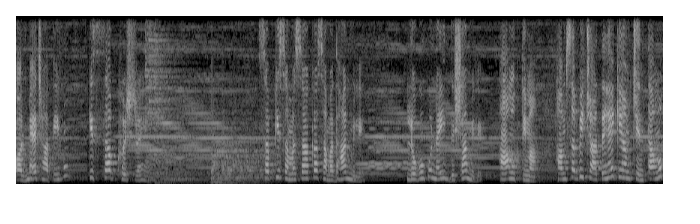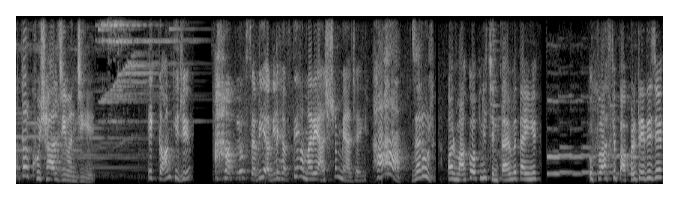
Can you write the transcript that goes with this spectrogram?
और मैं चाहती हूँ कि सब खुश रहें। सबकी समस्या का समाधान मिले लोगों को नई दिशा मिले। हाँ मुक्ति माँ हम सब भी चाहते हैं कि हम चिंता मुक्त और खुशहाल जीवन जिए। एक काम कीजिए आप लोग सभी अगले हफ़्ते हमारे आश्रम में आ जाइए। हाँ हाँ ज़रूर। और माँ को अपनी चिंताएँ बताइए। उपवास के पापड़ दे दीजिए।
